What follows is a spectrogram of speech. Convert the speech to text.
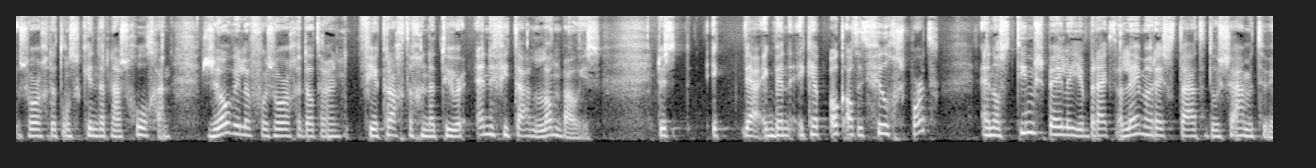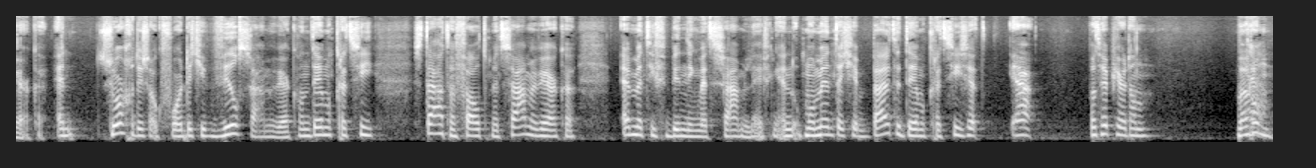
zorgen dat onze kinderen naar school gaan, zo willen we voor zorgen dat er een veerkrachtige natuur en een vitale landbouw is. Dus ik, ja, ik, ben, ik heb ook altijd veel gesport. En als teamspeler, je bereikt alleen maar resultaten door samen te werken. En zorg er dus ook voor dat je wil samenwerken. Want democratie staat en valt met samenwerken en met die verbinding met de samenleving. En op het moment dat je buiten democratie zet, ja, wat heb je er dan? Waarom?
